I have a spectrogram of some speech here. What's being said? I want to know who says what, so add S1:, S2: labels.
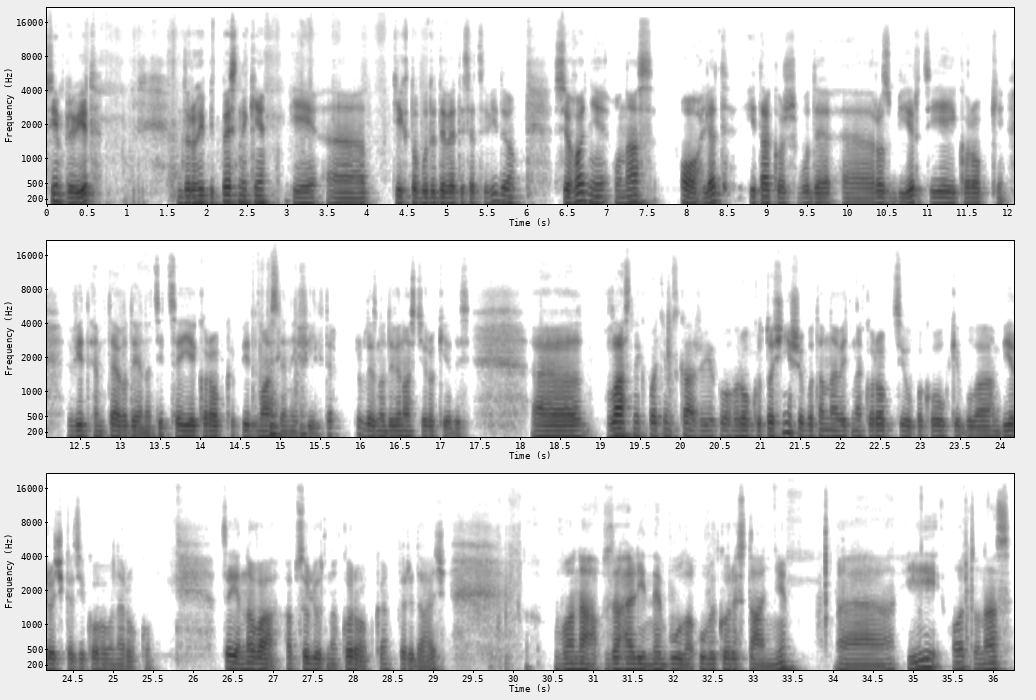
S1: Всім привіт, дорогі підписники і е, ті, хто буде дивитися це відео. Сьогодні у нас огляд і також буде е, розбір цієї коробки від МТ-11. Це є коробка під масляний фільтр, приблизно 90-ті роки десь. Е, власник потім скаже, якого року точніше, бо там навіть на коробці упаковки була бірочка, з якого вона року. Це є нова абсолютно коробка передач. Вона взагалі не була у використанні. Е, і от у нас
